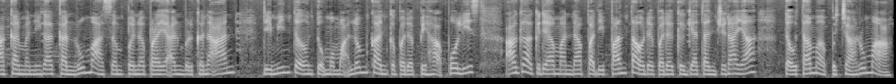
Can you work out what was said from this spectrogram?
akan meninggalkan rumah sempena perayaan berkenaan diminta untuk memaklumkan kepada pihak polis agar kediaman dapat dipantau daripada kegiatan jenayah terutama pecah rumah.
